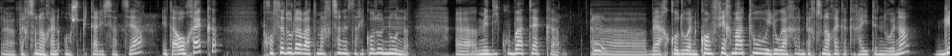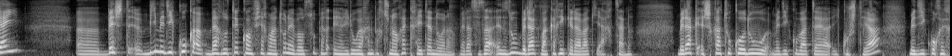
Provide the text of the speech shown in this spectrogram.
uh, pertsona horren hospitalizatzea, eta horrek prozedura bat martxan ezagiko du nun uh, mediku batek uh, beharko duen konfirmatu irugarren pertsona horrek akaiten duena, gai Uh, beste, bi medikuk behar dute konfirmatu nahi bauzu per, irugarren pertsona horrek jaiten duena. Beraz, ez du berak bakarrik erabaki hartzen. Berak eskatuko du mediku bat ikustea, mediku horrek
